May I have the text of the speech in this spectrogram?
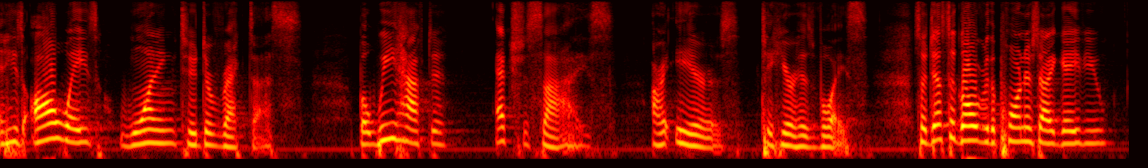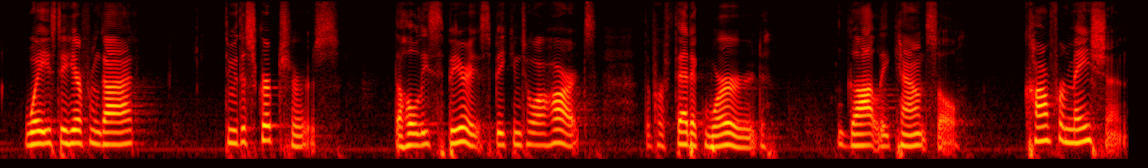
And He's always wanting to direct us. But we have to exercise our ears to hear His voice. So, just to go over the pointers that I gave you, ways to hear from God through the scriptures, the Holy Spirit speaking to our hearts, the prophetic word, godly counsel, confirmation,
